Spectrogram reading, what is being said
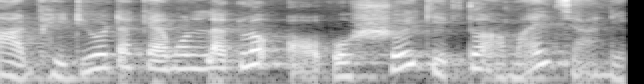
আর ভিডিওটা কেমন লাগল অবশ্যই কিন্তু আমায় জানিও।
